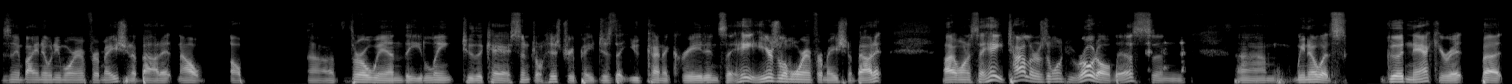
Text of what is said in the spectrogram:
"Does anybody know any more information about it?" And I'll I'll uh, throw in the link to the KI Central history pages that you kind of created and say, "Hey, here's a little more information about it." I want to say, "Hey, Tyler is the one who wrote all this, and um, we know it's good and accurate, but."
